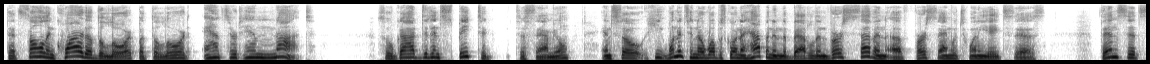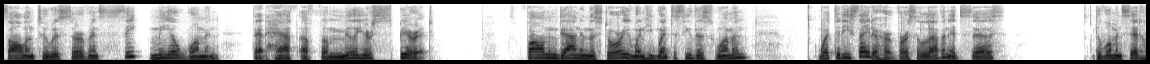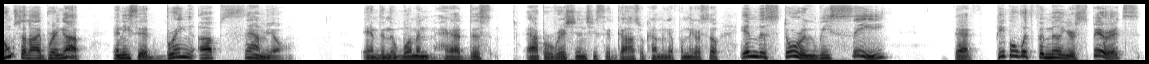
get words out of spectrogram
that Saul inquired of the Lord, but the Lord answered him not. So God didn't speak to to Samuel. And so he wanted to know what was going to happen in the battle. And verse 7 of 1 Samuel 28 says, Then said Saul unto his servants, Seek me a woman that hath a familiar spirit. Following down in the story, when he went to see this woman, what did he say to her? Verse 11, it says, The woman said, Whom shall I bring up? And he said, Bring up Samuel. And then the woman had this apparition. She said, Gods were coming up from the earth. So in this story, we see that people with familiar spirits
